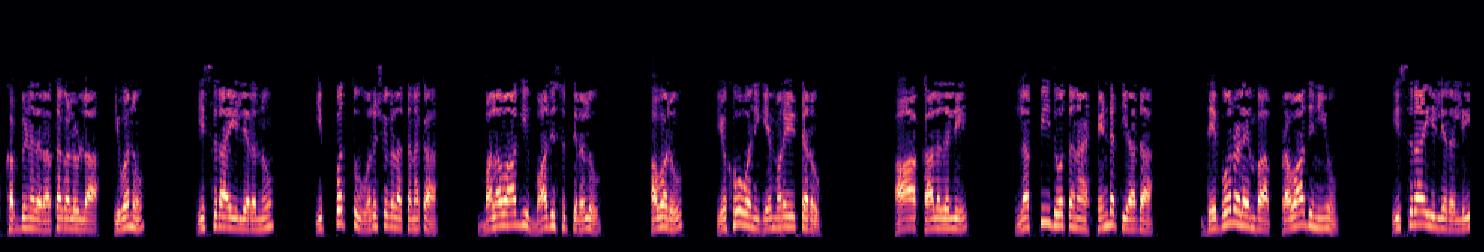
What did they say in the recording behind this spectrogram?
ಕಬ್ಬಿಣದ ರಥಗಳುಳ್ಳ ಇವನು ಇಸ್ರಾಯೇಲ್ಯರನ್ನು ಇಪ್ಪತ್ತು ವರುಷಗಳ ತನಕ ಬಲವಾಗಿ ಬಾಧಿಸುತ್ತಿರಲು ಅವರು ಯಹೋವನಿಗೆ ಮೊರೆಯಿಟ್ಟರು. ಆ ಕಾಲದಲ್ಲಿ ಲಪ್ಪಿದೋತನ ಹೆಂಡತಿಯಾದ ದೆಬೋರಳೆಂಬ ಪ್ರವಾದಿನಿಯು ಇಸ್ರಾಯೇಲ್ಯರಲ್ಲಿ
